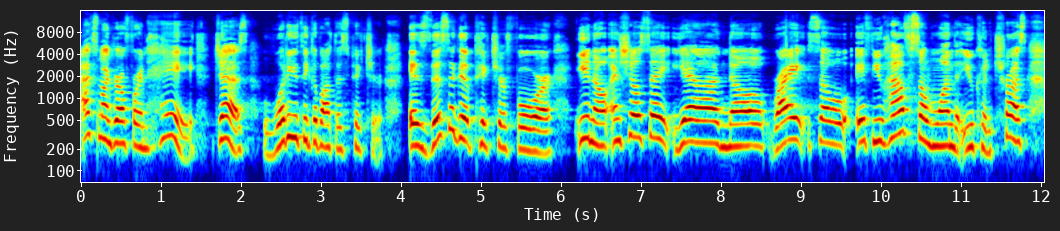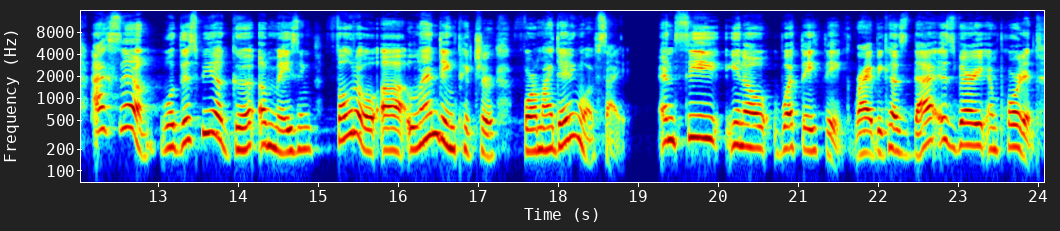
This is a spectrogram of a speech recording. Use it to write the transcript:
asked my girlfriend, Hey, Jess, what do you think about this picture? Is this a good picture for, you know, and she'll say, yeah, no, right? So if you have someone that you can trust, ask them, will this be a good, amazing photo, uh, landing picture for my dating website? And see, you know, what they think, right? Because that is very important.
